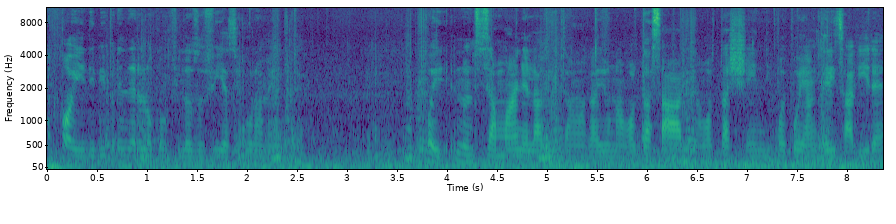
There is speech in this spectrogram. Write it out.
E poi devi prenderlo con filosofia sicuramente. Poi non si sa mai nella vita, magari una volta sali, una volta scendi, poi puoi anche risalire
